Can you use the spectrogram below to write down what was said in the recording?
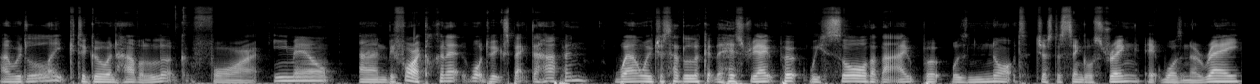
I would like to go and have a look for email. And before I click on it, what do we expect to happen? Well, we've just had a look at the history output. We saw that that output was not just a single string, it was an array.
